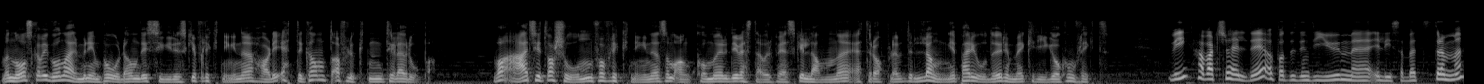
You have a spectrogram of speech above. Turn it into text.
Men nå skal vi gå nærmere inn på hvordan de syriske flyktningene har det i etterkant av flukten til Europa. Hva er situasjonen for flyktningene som ankommer de vesteuropeiske landene etter å ha opplevd lange perioder med krig og konflikt? Vi har vært så heldige å fått et intervju med Elisabeth Strømme,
